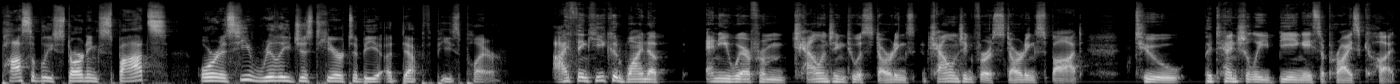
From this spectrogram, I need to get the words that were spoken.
possibly starting spots, or is he really just here to be a depth piece player? I think he could wind up anywhere from challenging to a starting challenging for a starting spot to potentially being a surprise cut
